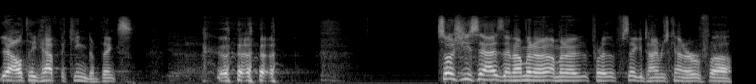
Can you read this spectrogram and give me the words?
Yeah, I'll take half the kingdom, thanks. So she says, and I'm going to, I'm to, for the sake of time, just kind of uh,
